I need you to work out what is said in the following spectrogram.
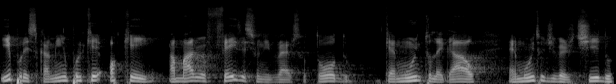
ir por esse caminho, porque, ok, a Marvel fez esse universo todo, que é muito legal, é muito divertido,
